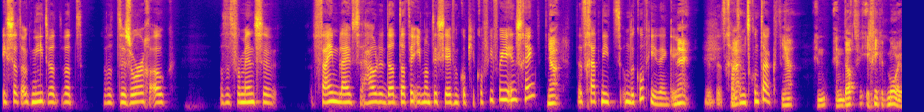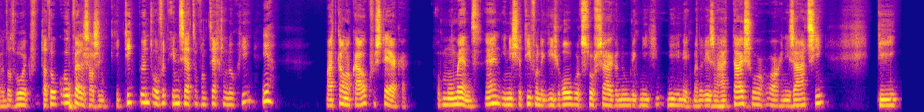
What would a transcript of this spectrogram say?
Is dat ook niet wat, wat, wat de zorg ook, dat het voor mensen fijn blijft houden dat, dat er iemand is die even een kopje koffie voor je inschenkt? Ja. Dat gaat niet om de koffie, denk ik. nee. Dat gaat Maar- om het contact. En, en dat vind ik het mooi, want dat hoor ik dat ook, ook wel eens als een kritiekpunt over het inzetten van technologie. Ja. Maar het kan elkaar ook versterken. Op het moment, hè, een initiatief van die robotstofzuiger noemde ik niet, niet uniek, maar er is een thuiszorgorganisatie die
